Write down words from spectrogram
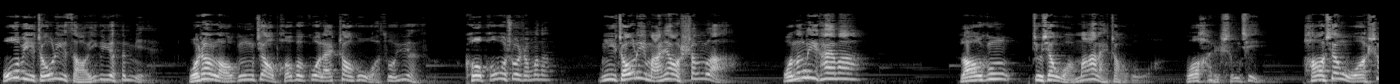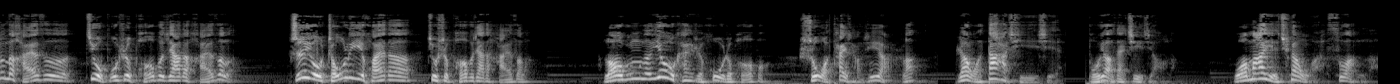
我比妯娌早一个月分娩，我让老公叫婆婆过来照顾我坐月子。可婆婆说什么呢？你妯娌马上要生了，我能离开吗？老公就叫我妈来照顾我，我很生气，好像我生的孩子就不是婆婆家的孩子了。只有妯娌怀的就是婆婆家的孩子了，老公呢又开始护着婆婆，说我太小心眼了，让我大气一些，不要再计较了。我妈也劝我算了，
